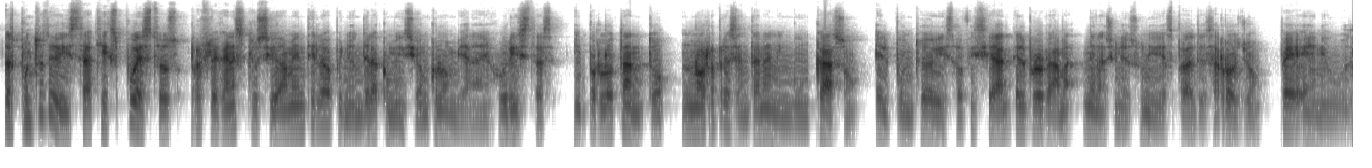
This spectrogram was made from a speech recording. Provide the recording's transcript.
Los puntos de vista aquí expuestos reflejan exclusivamente la opinión de la Comisión Colombiana de Juristas y por lo tanto no representan en ningún caso el punto de vista oficial del Programa de Naciones Unidas para el Desarrollo, PNUD.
